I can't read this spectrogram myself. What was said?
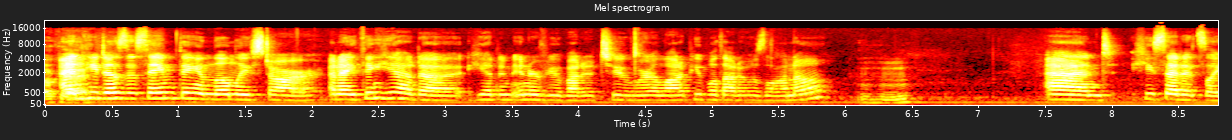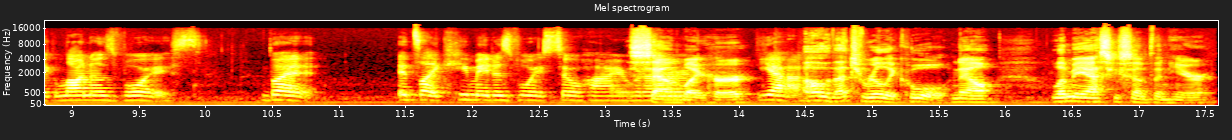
Okay. And he does the same thing in Lonely Star, and I think he had a he had an interview about it too, where a lot of people thought it was Lana, Mm-hmm. and he said it's like Lana's voice, but it's like he made his voice so high or whatever. Sound like her. Yeah. Oh, that's really cool. Now, let me ask you something here.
